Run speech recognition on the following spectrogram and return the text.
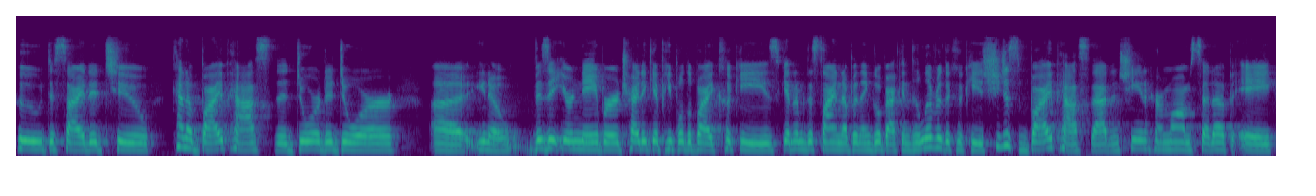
who decided to kind of bypass the door to door uh, you know, visit your neighbor, try to get people to buy cookies, get them to sign up, and then go back and deliver the cookies. She just bypassed that, and she and her mom set up a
